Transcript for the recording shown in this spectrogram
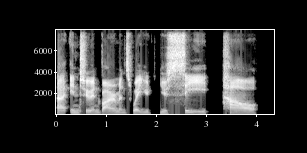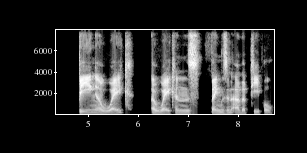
uh, into environments where you you see how being awake awakens things in other people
